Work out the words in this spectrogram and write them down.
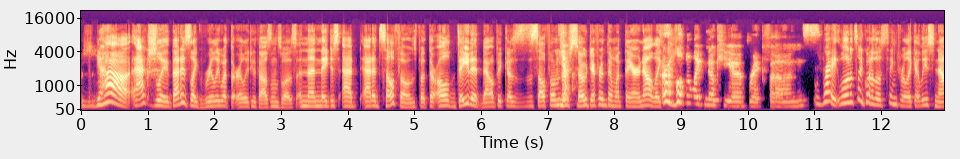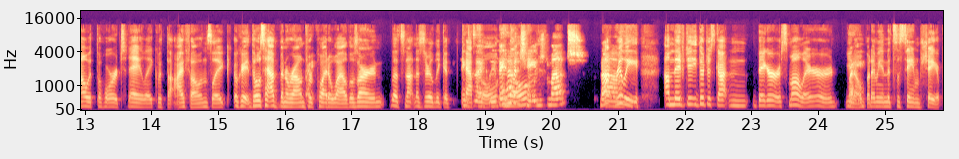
Yeah, actually, that is like really what the early 2000s was. And then they just add added cell phones, but they're all dated now because the cell phones Yeah. are so different than what they are now. Like, They're all the like Nokia brick phones right. Well, and it's like one of those things where, like, at least now with the horror today, like with the iPhones, like, okay, those have been around for quite a while. Those aren't, that's not necessarily like a capsule. exactly they haven't know? changed much Not Um, really. Um, they've either just gotten bigger or smaller, or you know, but I mean, it's the same shape.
